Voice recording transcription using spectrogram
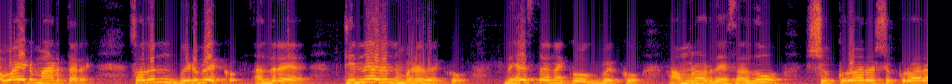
ಅವಾಯ್ಡ್ ಮಾಡ್ತಾರೆ. ಸೊ ಅದನ್ನು ಬಿಡಬೇಕು. ಅಂದರೆ ತಿನ್ನೋದನ್ನು ಬಿಡಬೇಕು. ದೇವಸ್ಥಾನಕ್ಕೆ ಹೋಗಬೇಕು. ಅಮ್ಮನವ್ರ ದೇವಸ್ಥಾನ. ಅದು ಶುಕ್ರವಾರ ಶುಕ್ರವಾರ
